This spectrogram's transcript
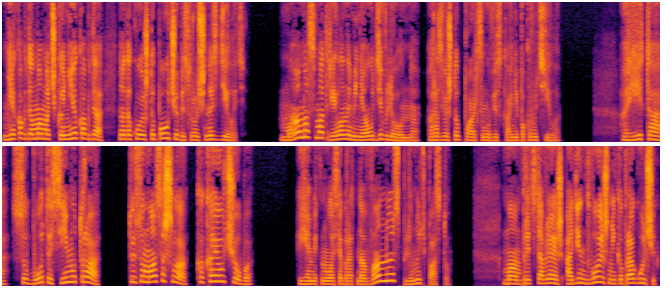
«Некогда, мамочка, некогда. Надо кое-что по учебе срочно сделать». Мама смотрела на меня удивленно, разве что пальцем у виска не покрутила. «Рита, суббота, семь утра. Ты с ума сошла? Какая учеба?» Я метнулась обратно в ванную сплюнуть пасту. «Мам, представляешь, один двоечник и прогульщик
